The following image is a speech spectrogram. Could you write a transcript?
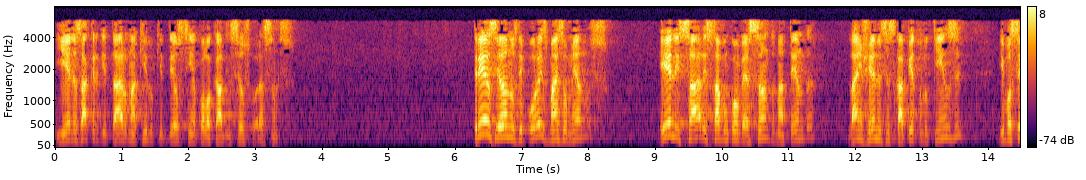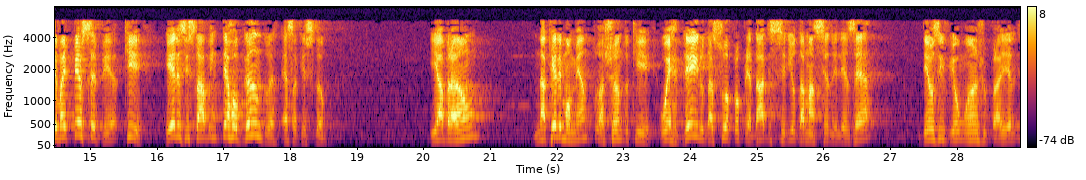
E eles acreditaram naquilo que Deus tinha colocado em seus corações. Treze anos depois, mais ou menos, ele e Sara estavam conversando na tenda, lá em Gênesis capítulo 15, e você vai perceber que eles estavam interrogando essa questão. E Abraão naquele momento, achando que o herdeiro da sua propriedade seria o Damasceno Eliezer, Deus enviou um anjo para ele.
